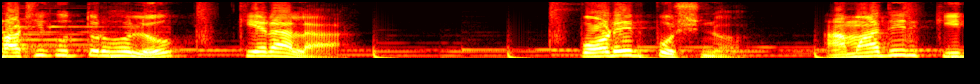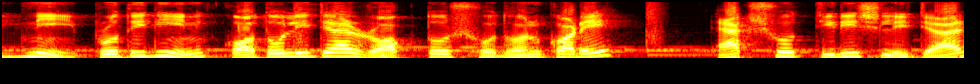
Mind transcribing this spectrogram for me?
সঠিক উত্তর হল কেরালা। পরের প্রশ্ন, আমাদের কিডনি প্রতিদিন কত লিটার রক্ত শোধন করে? একশো লিটার,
